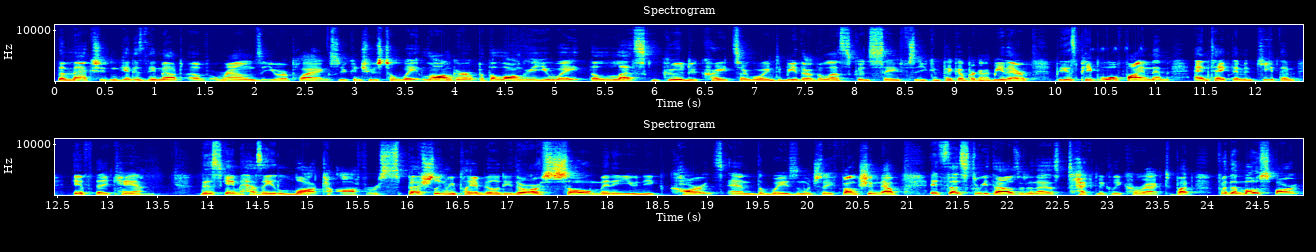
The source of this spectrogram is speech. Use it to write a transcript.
the max you can get is the amount of rounds that you are playing. So you can choose to wait longer, but the longer you wait, the less good crates are going to be there. The less good safes that you can pick up are going to be there because people will find them and take them and keep them if they can. This game has a lot to offer, especially in replayability. There are so many unique cards and the ways in which they function. Now, it says 3000 and that is technically correct, but for the most part,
